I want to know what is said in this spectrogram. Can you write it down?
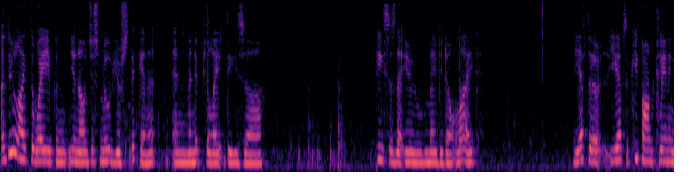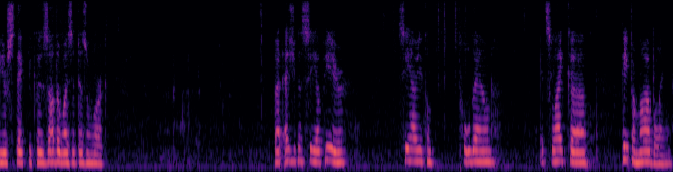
I do like the way you can you know just move your stick in it and manipulate these uh, pieces that you maybe don't like you have to you have to keep on cleaning your stick because otherwise it doesn't work. But as you can see up here, see how you can pull down? It's like uh, paper marbling.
